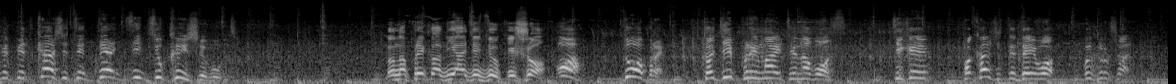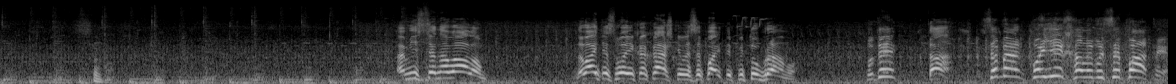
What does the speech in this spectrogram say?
не підкажете, де дідзюки живуть? Ну, наприклад, я дідюк, і що? О, добре! Тоді приймайте навоз. Тільки покажете, де його вигружати. А місця навалом. Давайте свої какашки висипайте під ту браму. Туди? Та. Семен, поїхали висипати!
